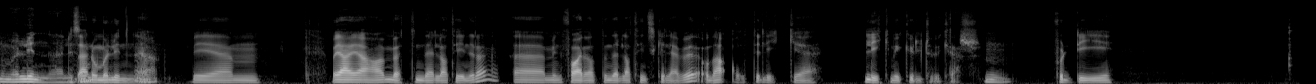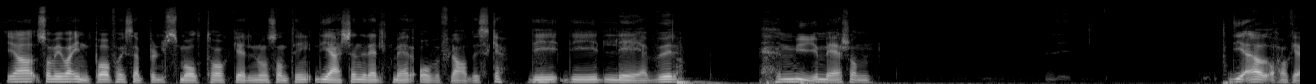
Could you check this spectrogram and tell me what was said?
Noe med lynne, Det er liksom. noe med lynne. Ja. Vi, um, og jeg, jeg har møtt en del latinere. Uh, min far har hatt en del latinske elever, og det er alltid like, like mye kulturkrasj. Mm. Fordi Ja, som vi var inne på, f.eks. smalltalk eller noen sånne ting. De er generelt mer overfladiske. De, de lever mye mer sånn de er, ok,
